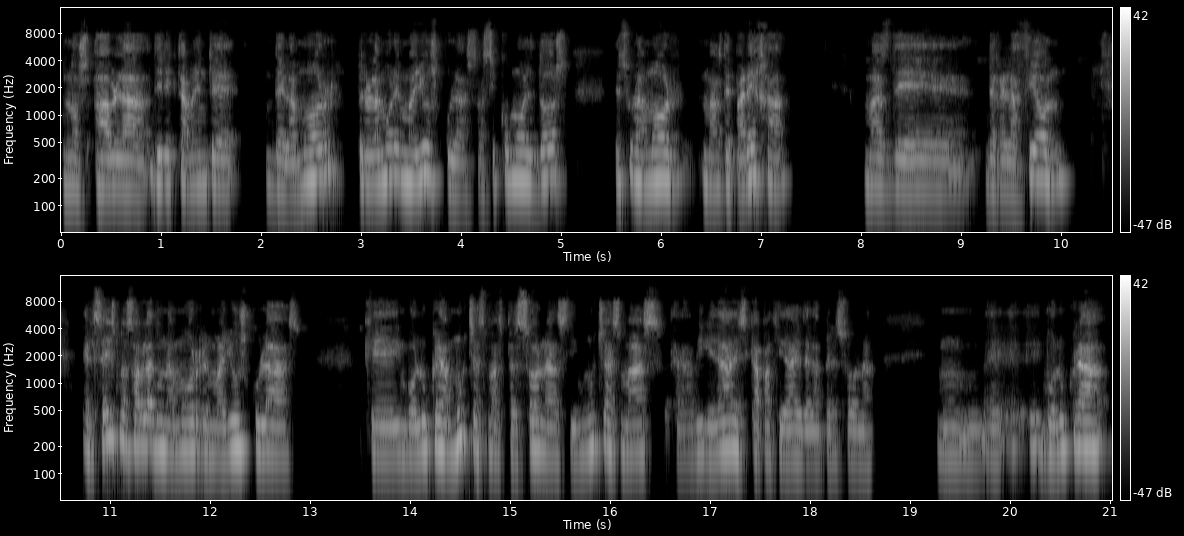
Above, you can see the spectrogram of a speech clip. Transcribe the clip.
nos habla directamente del amor, pero el amor en mayúsculas, así como el 2 es un amor más de pareja, más de, relación. El 6 nos habla de un amor en mayúsculas que involucra muchas más personas y muchas más habilidades y capacidades de la persona. Mm, eh, eh, involucra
